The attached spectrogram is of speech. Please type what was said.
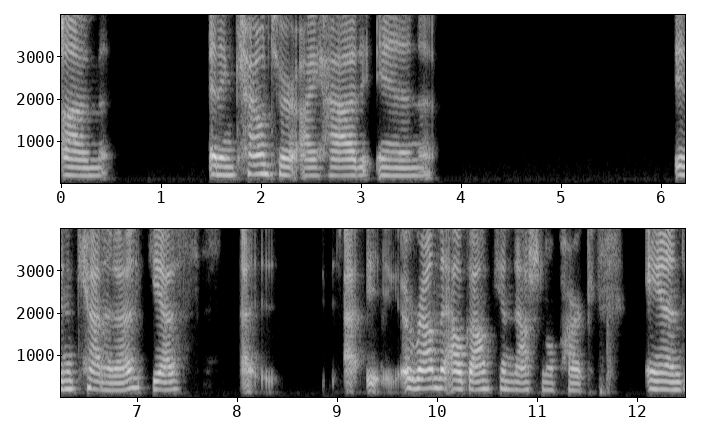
um, an encounter I had in in Canada, yes, at, at, around the Algonquin National Park, and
